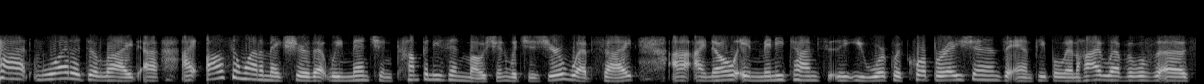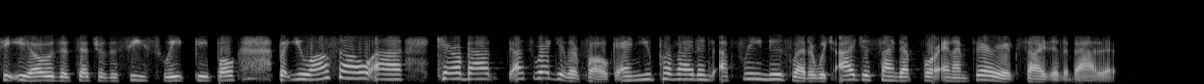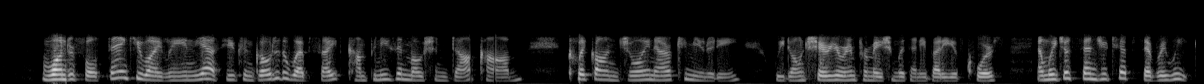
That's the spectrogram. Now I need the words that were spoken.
Pat, what a delight. Uh, I also want to make sure that we mention Companies in Motion, which is your website. Uh, I know in many times that you work with corporations and people in high levels, uh, CEOs, et cetera, the C suite people, but you also uh, care about us regular folk, and you provide a free newsletter, which I just signed up for, and I'm very excited about it. Wonderful. Thank you, Eileen. Yes, you can go to the website, companiesinmotion.com, click on Join Our Community. We don't share your information with anybody, of course, and we just send you tips every week.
